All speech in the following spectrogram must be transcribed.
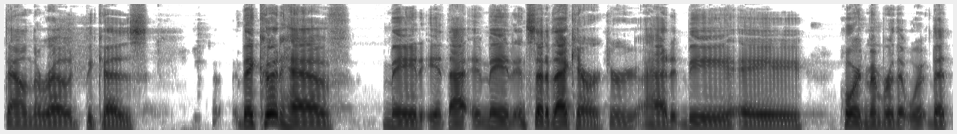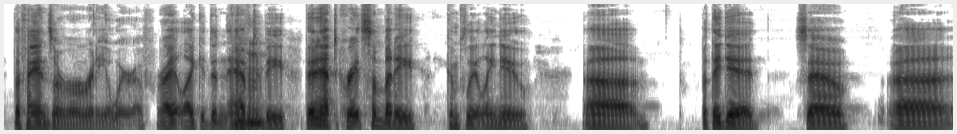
down the road because they could have made it that it made instead of that character had it be a horde member that were that the fans are already aware of right? Like it didn't have to Mhm. be they didn't have to create somebody completely new um but they did. So uh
